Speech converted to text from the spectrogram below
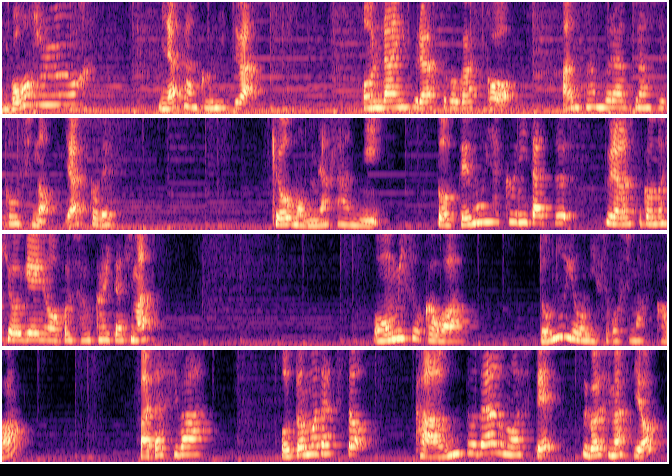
Bonjour! 皆さんこんにちは。オンラインフランス語学校アンサンブランフランセ講師のやすこです。今日も皆さんにとても役に立つフランス語の表現をご紹介いたします。大晦日はどのように過ごしますか？私はお友達とカウントダウンをして過ごしますよ。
